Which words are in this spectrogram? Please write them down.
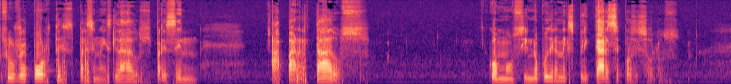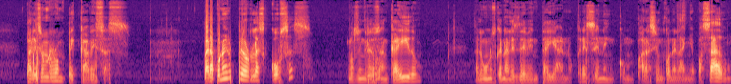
sus reportes parecen aislados, parecen apartados, como si no pudieran explicarse por sí solos. Parece un rompecabezas. Para poner peor las cosas, los ingresos han caído, algunos canales de venta ya no crecen en comparación con el año pasado.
